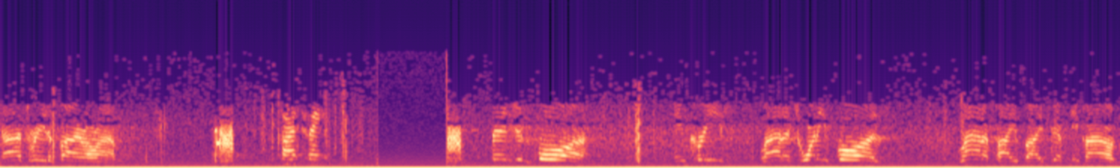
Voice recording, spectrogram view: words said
Car 3 to fire alarm. Car 3. Engine 4. Increase ladder 24's ladder pipe by 50 pounds.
